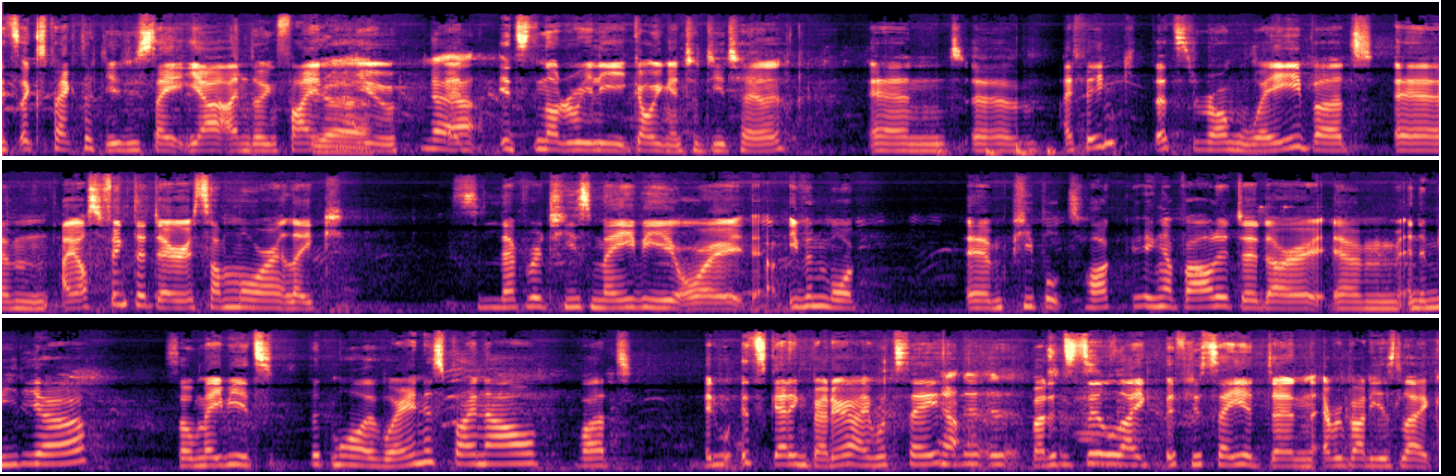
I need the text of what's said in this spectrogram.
it's expected you to say, "Yeah, I'm doing fine." Yeah. You, Yeah. and it's not really going into detail. And um, I think that's the wrong way. But um, I also think that there is some more like celebrities, maybe, or even more um, people talking about it that are um, in the media. So maybe it's a bit more awareness by now, but it, it's getting better, I would say. Yeah. But it's still like if you say it, then everybody is like,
